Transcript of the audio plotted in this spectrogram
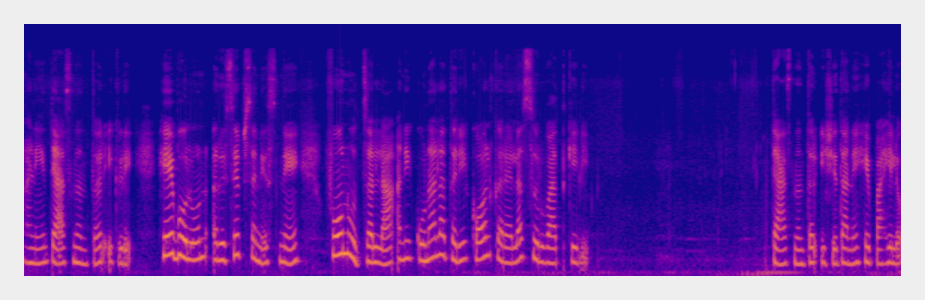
आणि त्याचनंतर इकडे हे बोलून रिसेप्शनिस्टने फोन उचलला आणि कोणाला तरी कॉल करायला सुरुवात केली. त्याचनंतर इशिताने हे पाहिलं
